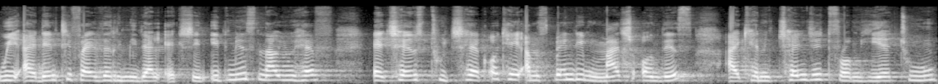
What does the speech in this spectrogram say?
we identify the remedial action. It means now you have a chance to check, okay, I'm spending much on this. I can change it from here to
